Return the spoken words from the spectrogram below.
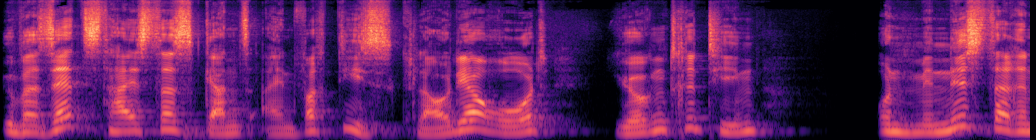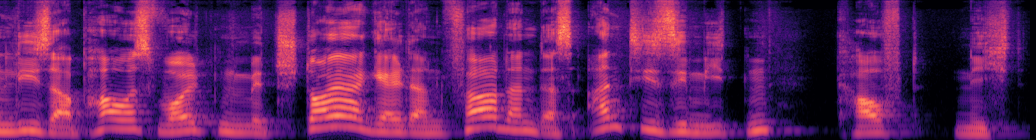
Übersetzt heißt das ganz einfach dies. Claudia Roth, Jürgen Trittin und Ministerin Lisa Paus wollten mit Steuergeldern fördern, dass Antisemiten kauft nicht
